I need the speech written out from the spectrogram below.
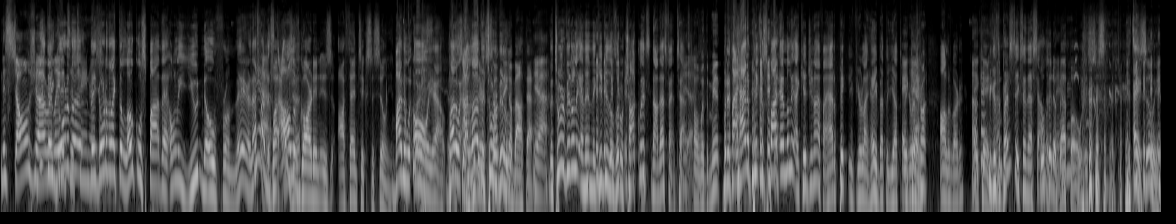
nostalgia they related go to the chain they go to restaurants. like the local spot that only you know from there. That's not nostalgia. But Olive Garden is authentic Sicilian. By the way, oh yeah. By the way, So I love the tour of Italy. about that. Yeah. The tour of Italy, and then they give you those little chocolates. Now that's fantastic. Oh, with the mint. But if I had to pick a spot, Emily, I kid you not, if I had to pick, if you're like, hey, Bethel, you have to pick AK. a restaurant, Olive Garden. Okay. Because the breadsticks and that salad. Buca di Beppo is Sicilian. It's Hey. Sicilian.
